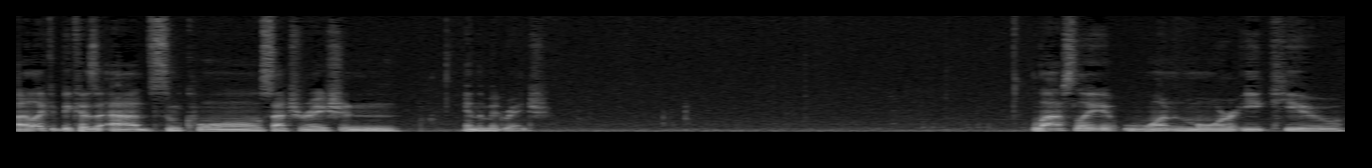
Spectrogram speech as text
I like it because it adds some cool saturation in the mid range. Lastly, one more EQ.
